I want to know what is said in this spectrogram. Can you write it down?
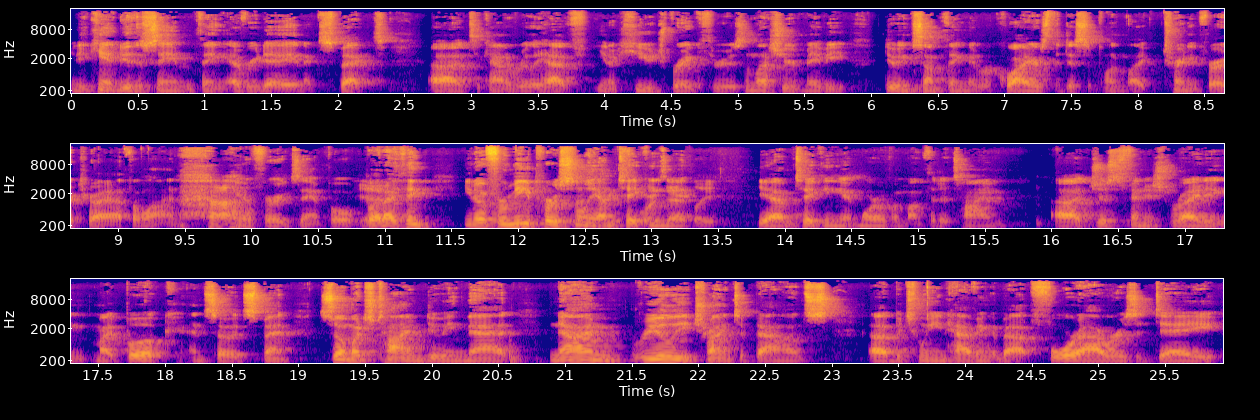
you, know, you can't do the same thing every day and expect uh, to kind of really have you know huge breakthroughs unless you're maybe doing something that requires the discipline like training for a triathlon you know for example. Yeah. but i think you know for me personally i'm taking it yeah i'm taking it more of a month at a time. Uh, just finished writing my book and so it spent so much time doing that. Now i'm really trying to balance uh, between having about four hours a day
